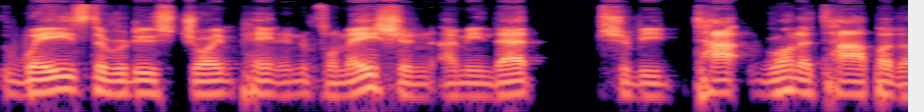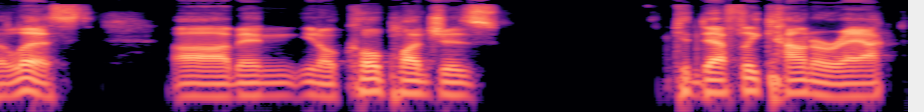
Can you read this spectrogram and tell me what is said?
ways to reduce joint pain and inflammation. I mean, that should be top one at top of the list. Um, and you know, cold plunges can definitely counteract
